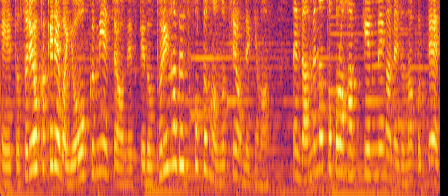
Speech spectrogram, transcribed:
えーと、それをかければよく見えちゃうんですけど取り外すことももちろんできます。でダメなところ発見メガネじゃなくて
